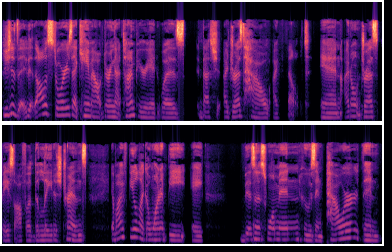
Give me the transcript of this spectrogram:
You should, all the stories that came out during that time period was that I dressed how I felt. And I don't dress based off of the latest trends. If I feel like I want to be a businesswoman who's in power, then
